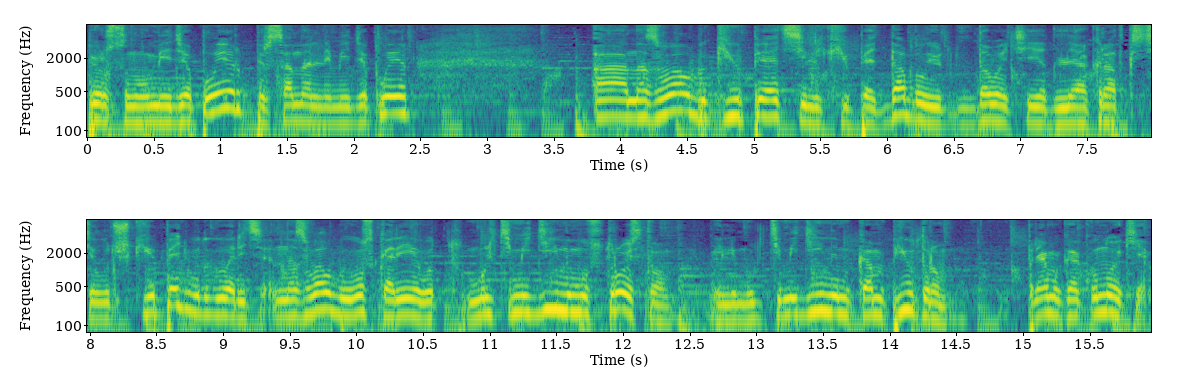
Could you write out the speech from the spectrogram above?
Personal Media Player, персональный медиаплеер. А назвал бы Q5 или Q5W, давайте я для краткости лучше Q5 буду говорить, назвал бы его скорее вот мультимедийным устройством или мультимедийным компьютером, прямо как у Nokia.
